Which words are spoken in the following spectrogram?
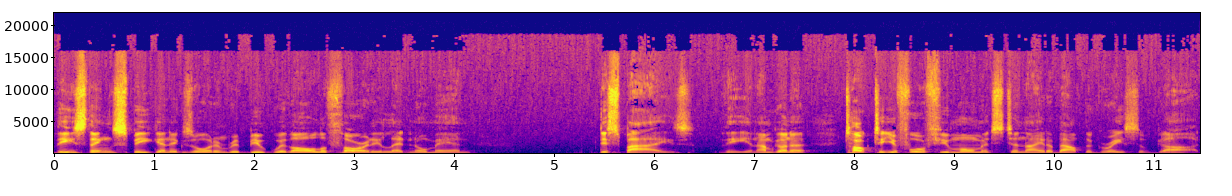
These things speak and exhort and rebuke with all authority. Let no man despise thee. And I'm going to talk to you for a few moments tonight about the grace of God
